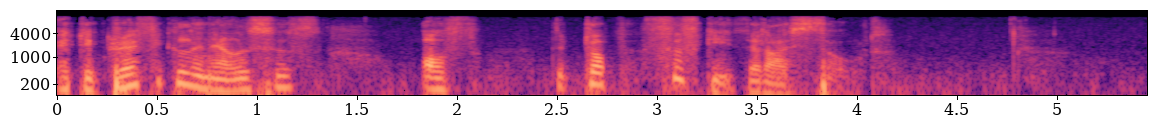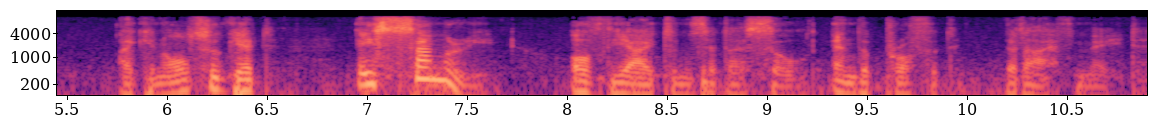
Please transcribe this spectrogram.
at a graphical analysis of the top 50 that I sold. I can also get a summary of the items that I sold and the profit that I've made.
